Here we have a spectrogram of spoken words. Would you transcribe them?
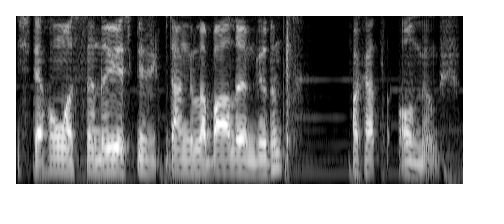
işte Home Assistant'da USB Zigbee dongle'la bağlarım diyordum. Fakat olmuyormuş.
